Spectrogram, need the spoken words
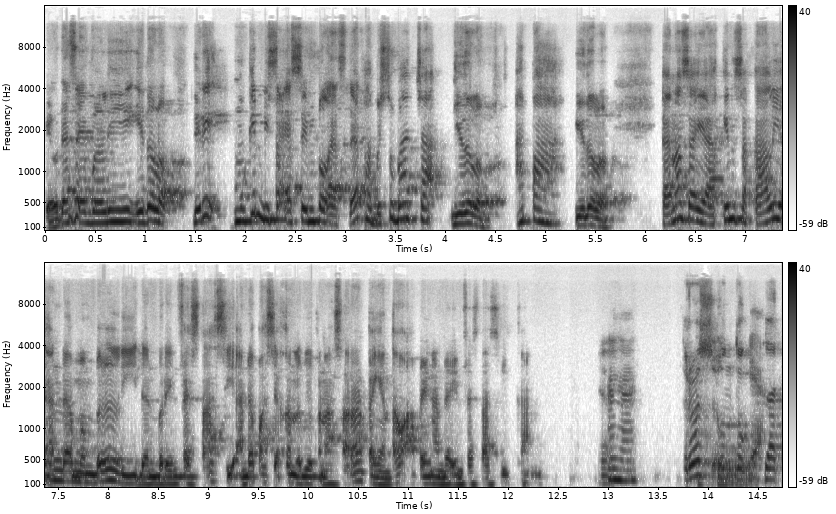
Ya udah saya beli gitu loh. Jadi mungkin bisa as simple as that habis itu baca gitu loh. Apa gitu loh. Karena saya yakin sekali Anda membeli dan berinvestasi, Anda pasti akan lebih penasaran, pengen tahu apa yang Anda investasikan. Ya. Uh -huh. Terus Betul. untuk yeah. cek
